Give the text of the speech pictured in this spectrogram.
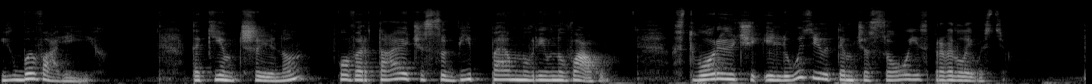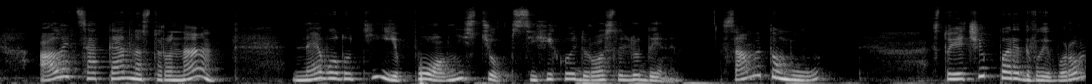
і вбиває їх. Таким чином, повертаючи собі певну рівновагу, створюючи ілюзію тимчасової справедливості. Але ця темна сторона не володіє повністю психікою дорослої людини. Саме тому, стоячи перед вибором,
